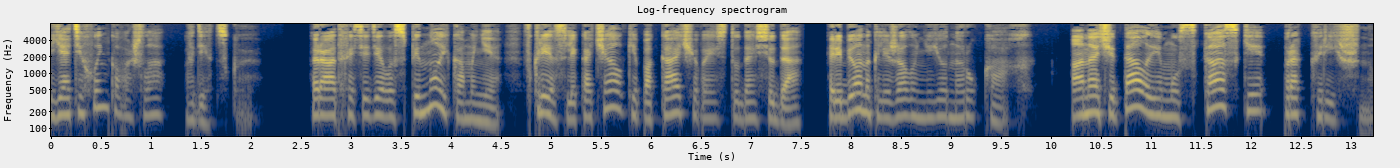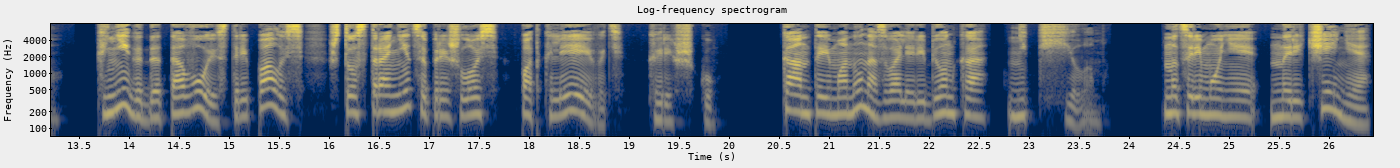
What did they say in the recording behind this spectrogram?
Я тихонько вошла в детскую. Радха сидела спиной ко мне, в кресле качалки, покачиваясь туда-сюда. Ребенок лежал у нее на руках. Она читала ему сказки про Кришну. Книга до того истрепалась, что страницы пришлось подклеивать корешку. Канта и Ману назвали ребенка Никхилом. На церемонии наречения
